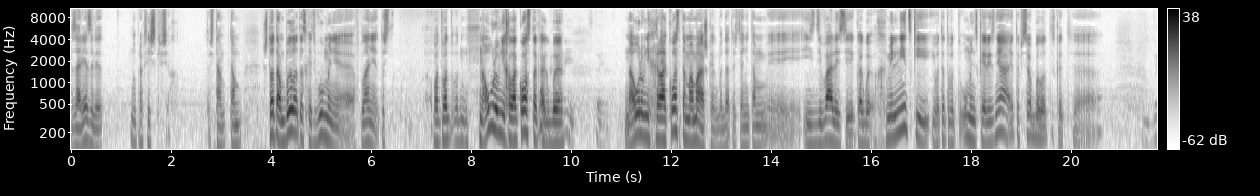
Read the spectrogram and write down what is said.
зарезали, ну, практически всех. То есть там, там, что там было, так сказать, в Умане э, в плане, то есть вот, вот, вот на уровне Холокоста, как бы. На уровне Холокоста мамаш, как бы, да, то есть они там э, издевались, и как бы Хмельницкий и вот эта вот уманская резня, это все было, так сказать, э, Да,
